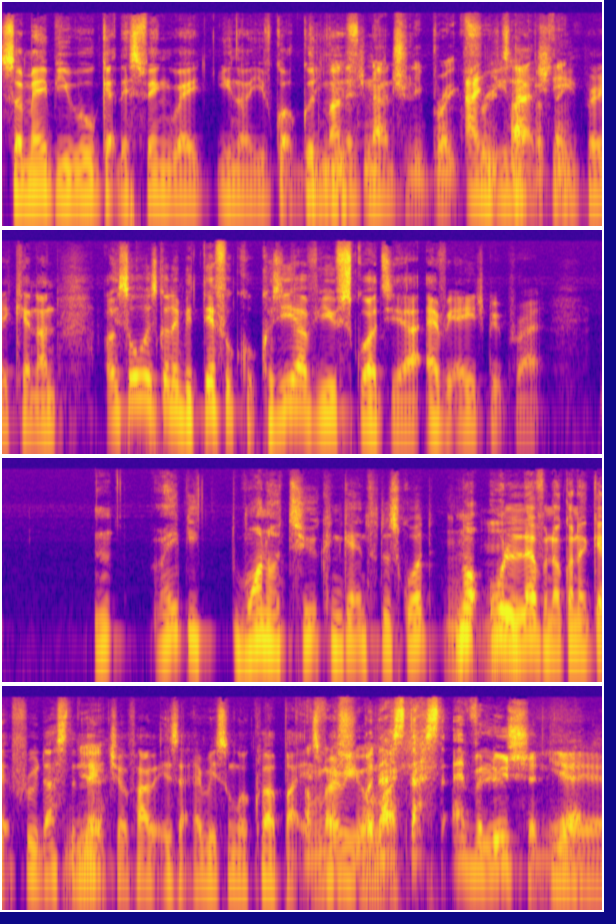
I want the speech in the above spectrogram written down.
So maybe you will get this thing where you know you've got good The management naturally break through and you type of naturally thing. break in, and it's always going to be difficult because you have youth squads, yeah, every age group, right? N- Maybe one or two can get into the squad. Mm, Not all mm. eleven are going to get through. That's the Yeah. nature of how it is at every single club. But it's Unless very But that's like- that's the evolution, yeah, Yeah, yeah.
